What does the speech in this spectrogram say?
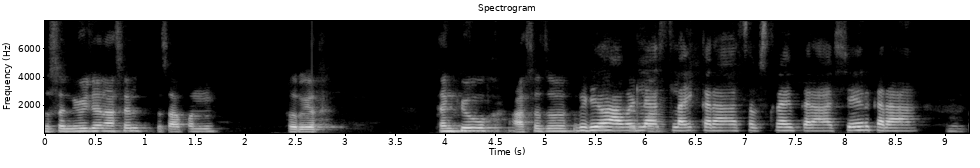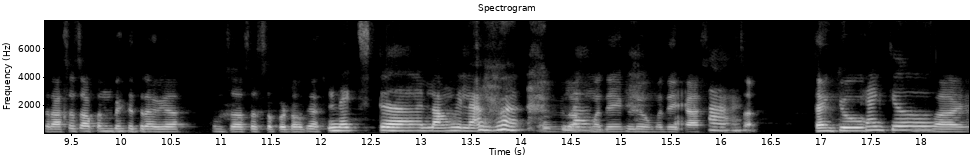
जसं नियोजन असेल तसं आपण करूयात. थँक्यू असंच व्हिडिओ आवडल्यास लाईक करा सबस्क्राईब करा शेअर करा. तर असंच आपण भेटत राहूया. तुमचं असंच सपोर्ट होत्या नेक्स्ट लॉंग विलॉंगमध्ये व्हिडिओमध्ये थँक्यू थँक्यू बाय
